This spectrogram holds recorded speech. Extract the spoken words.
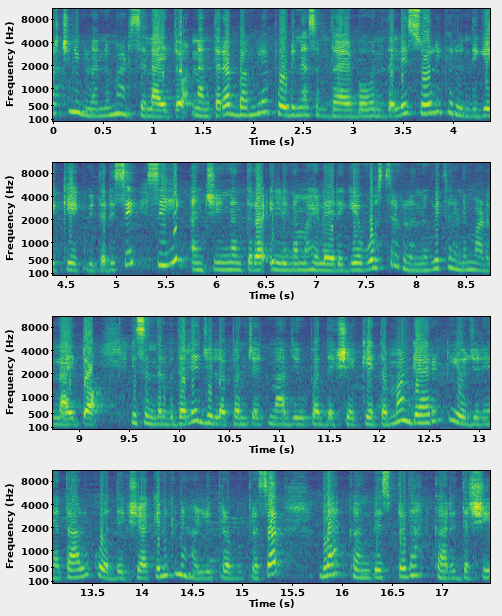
ಅರ್ಚನೆಗಳನ್ನು ಮಾಡಿಸಲಾಯಿತು. ನಂತರ ಬಂಗ್ಲೆಪೋಡಿನ ಸಮುದಾಯ ಭವನದಲ್ಲಿ ಸೋಲಿಗರೊಂದಿಗೆ ಕೇಕ್ ವಿತರಿಸಿ ಸಿಹಿ ಹಂಚಿ ನಂತರ ಇಲ್ಲಿನ ಮಹಿಳೆಯರಿಗೆ ವಸ್ತ್ರಗಳನ್ನು ವಿತರಣೆ ಮಾಡಲಾಯಿತು. ಈ ಸಂದರ್ಭದಲ್ಲಿ ಜಿಲ್ಲಾ ಪಂಚಾಯತ್ ಮಾಜಿ ಉಪಾಧ್ಯಕ್ಷೆ ಕೇತಮ್ಮ ಗ್ಯಾರಂಟಿ ಯೋಜನೆಯ ತಾಲೂಕು ಅಧ್ಯಕ್ಷ ಕಿನಕನಹಳ್ಳಿ ಪ್ರಭು ಪ್ರಸಾದ್, ಬ್ಲಾಕ್ ಕಾಂಗ್ರೆಸ್ ಪ್ರಧಾನ ಕಾರ್ಯದರ್ಶಿ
